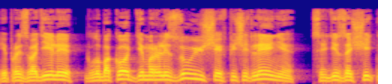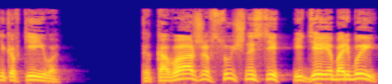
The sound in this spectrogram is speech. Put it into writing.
и производили глубоко деморализующее впечатление среди защитников Киева. Какова же в сущности идея борьбы?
